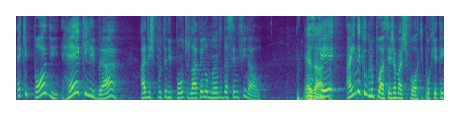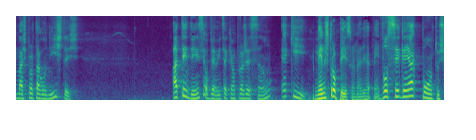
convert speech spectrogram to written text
é que pode reequilibrar a disputa de pontos lá pelo mando da semifinal. Exato. Porque, ainda que o grupo A seja mais forte porque tem mais protagonistas, a tendência, obviamente, isso aqui é uma projeção, é que Menos tropeços, né, de repente. você ganhar pontos.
